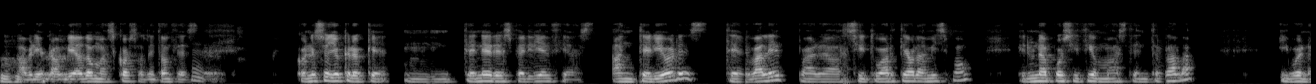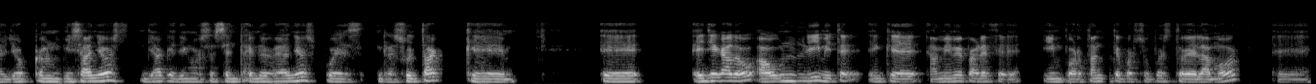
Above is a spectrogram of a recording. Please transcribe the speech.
Ujú. Habría cambiado más cosas. Entonces, Mm. con eso yo creo que mm, tener experiencias anteriores te vale para situarte ahora mismo en una posición más centrada. Y bueno, yo con mis años, ya que tengo 69 años, pues resulta que eh, he llegado a un límite en que a mí me parece importante, por supuesto, el amor eh,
